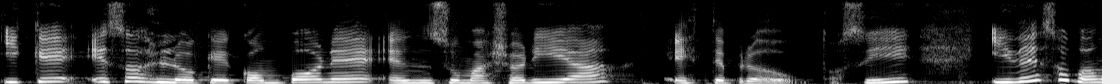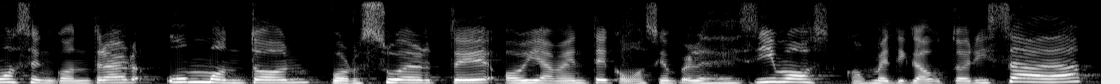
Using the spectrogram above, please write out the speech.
y que eso es lo que compone en su mayoría este producto, ¿sí? Y de eso podemos encontrar un montón, por suerte, obviamente, como siempre les decimos, cosmética autorizada.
